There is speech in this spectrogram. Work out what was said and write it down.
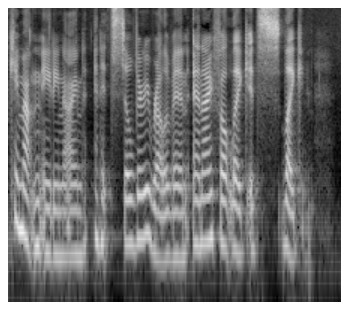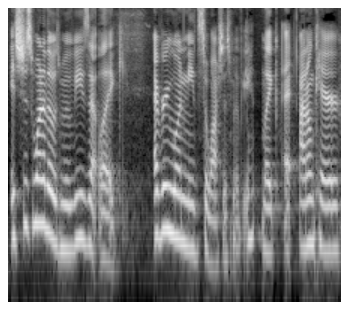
came out in '89, and it's still very relevant. And I felt like it's like it's just one of those movies that like everyone needs to watch this movie. Like I, I don't care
